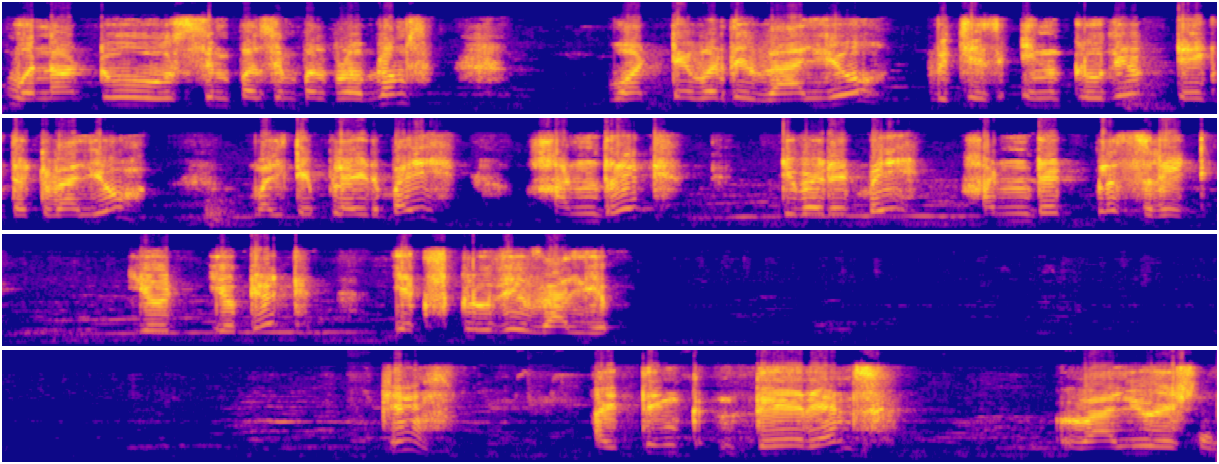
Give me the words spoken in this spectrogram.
one or two simple simple problems. Whatever the value which is inclusive take that value multiplied by 100 divided by 100 plus rate. You you get exclusive value okay i think there ends valuation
